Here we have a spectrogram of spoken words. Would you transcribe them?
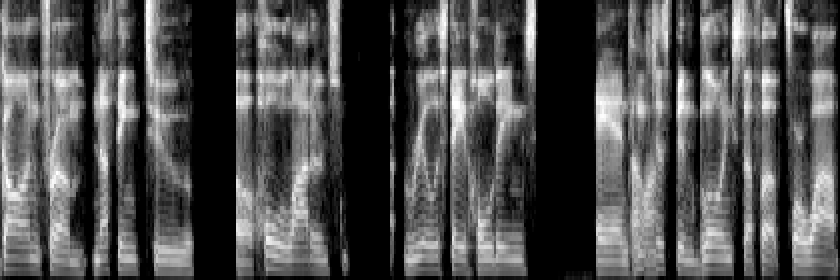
gone from nothing to a whole lot of real estate holdings, and he's Uh-huh. just been blowing stuff up for a while.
